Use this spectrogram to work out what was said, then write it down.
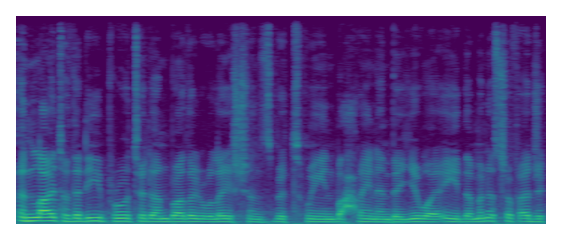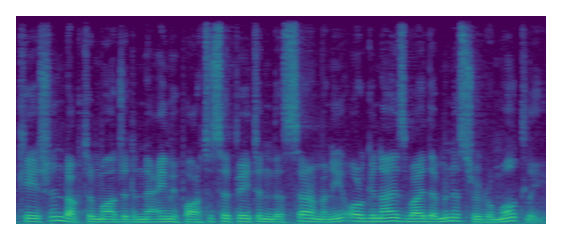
In light of the deep-rooted and brotherly relations between Bahrain and the UAE, the Minister of Education, Dr. Majid al-Naimi, participated in the ceremony organized by the ministry remotely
